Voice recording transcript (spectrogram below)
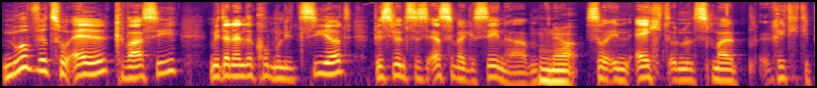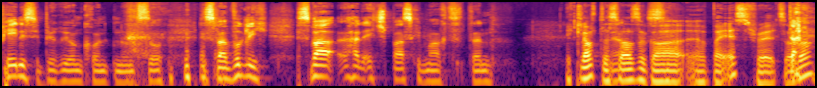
nur virtuell quasi miteinander kommuniziert, bis wir uns das erste Mal gesehen haben. Ja. So in echt und uns mal richtig die Penisse berühren konnten und so. Das war wirklich, es war, hat echt Spaß gemacht dann. Ich glaube, das ja, war sogar äh, bei S-Trails, oder?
